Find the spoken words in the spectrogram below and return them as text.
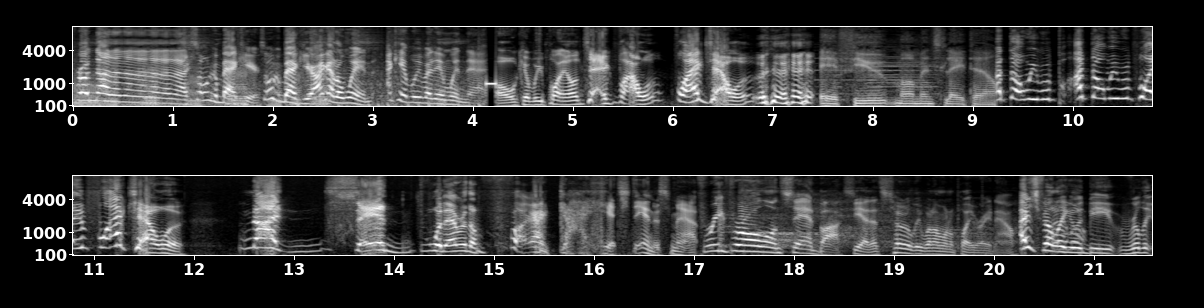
bro. No, no, no, no, no, no, no. Someone come back here. Someone come back here. I gotta win. I can't believe I didn't win that. Oh, can we play on Tag Flower? Flag Tower? a few moments later. I thought we were I thought we were playing Flag Tower. Not sand, whatever the fuck. I, God, I can't stand this map. Free for all on sandbox. Yeah, that's totally what I want to play right now. I just felt like it would be really,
